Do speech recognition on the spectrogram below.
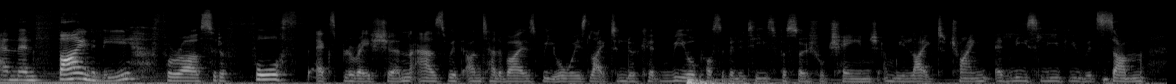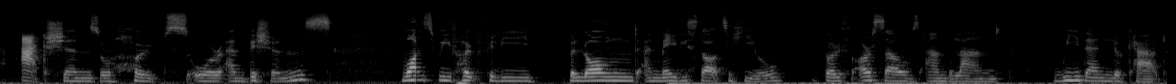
And then finally, for our sort of fourth exploration, as with Untelevised, we always like to look at real possibilities for social change, and we like to try and at least leave you with some actions or hopes or ambitions. Once we've hopefully belonged and maybe start to heal both ourselves and the land, we then look at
